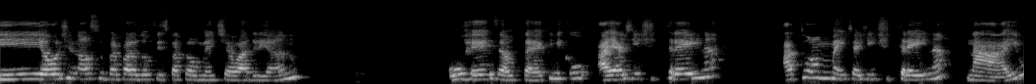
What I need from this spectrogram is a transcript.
E hoje, nosso preparador físico atualmente é o Adriano. O Reis é o técnico. Aí a gente treina. Atualmente, a gente treina na AIO,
